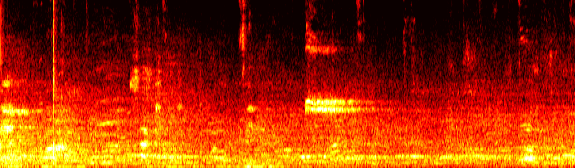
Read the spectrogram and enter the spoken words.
Ryan Clark, section 212.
